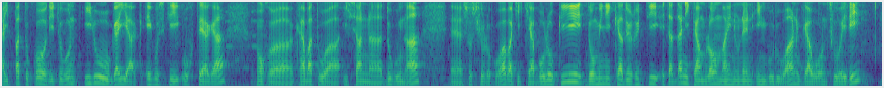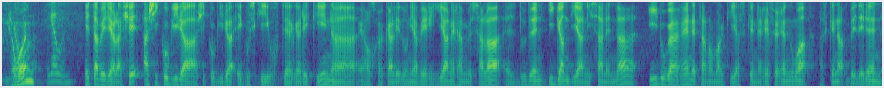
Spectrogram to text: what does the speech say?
aipatuko ditugun hiru gaiak eguzki urteaga hor uh, grabatua izan uh, duguna, eh, soziologoa, batitia boloki, Dominika Durruti eta Dani Kamlo mainunen inguruan gauon zuheri. Gauan. Gauan. Eta bere alaxe, hasiko gira, hasiko gira eguzki urteagarekin, uh, Kaledonia berrian erran bezala, elduden igandian izanen da, irugarren eta normalki azken referendua, azkena bederen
